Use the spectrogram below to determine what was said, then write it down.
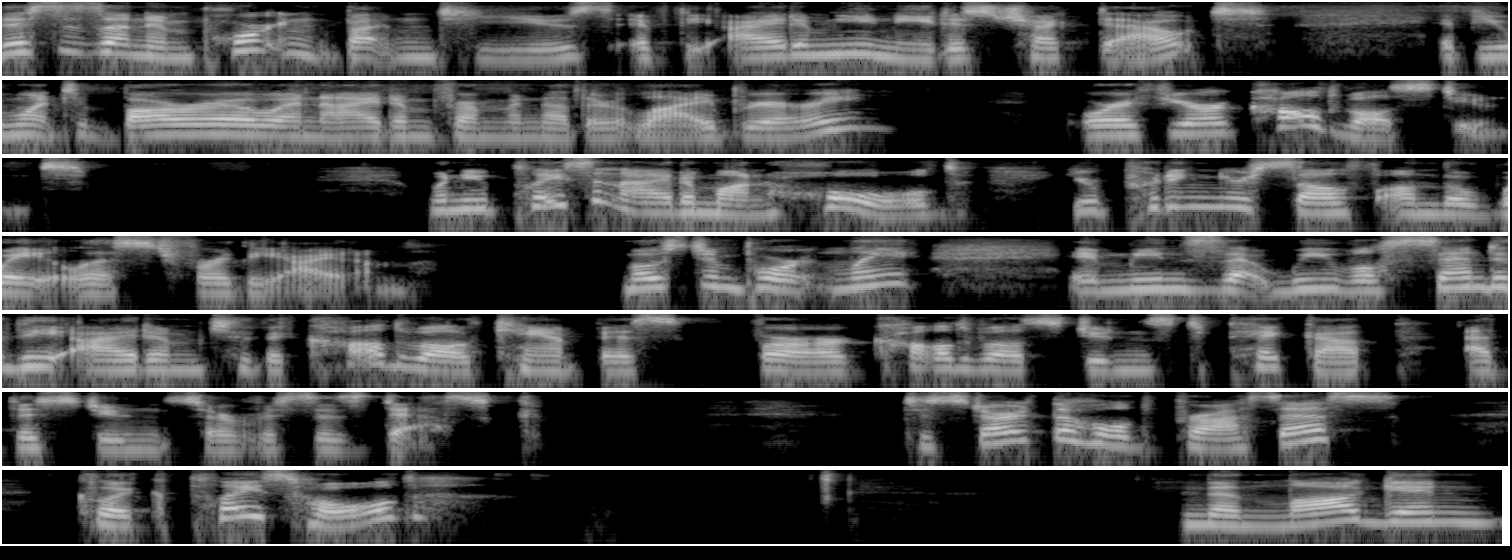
This is an important button to use if the item you need is checked out, if you want to borrow an item from another library, or if you're a Caldwell student. When you place an item on hold, you're putting yourself on the wait list for the item. Most importantly, it means that we will send the item to the Caldwell campus for our Caldwell students to pick up at the Student Services desk. To start the hold process, click Place Hold and then log in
